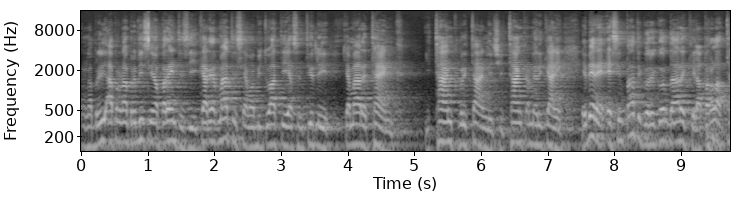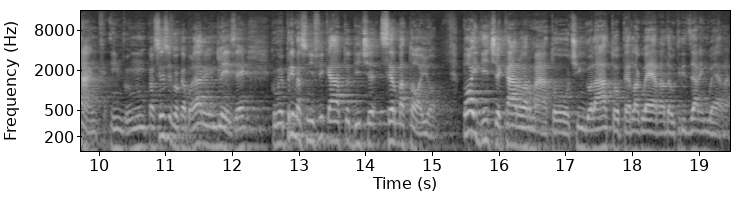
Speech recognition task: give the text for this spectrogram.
una brev apro una brevissima parentesi, i carri armati siamo abituati a sentirli chiamare tank, i tank britannici, i tank americani. Ebbene, è simpatico ricordare che la parola tank in un qualsiasi vocabolario inglese come prima significato dice serbatoio poi dice carro armato cingolato per la guerra da utilizzare in guerra.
